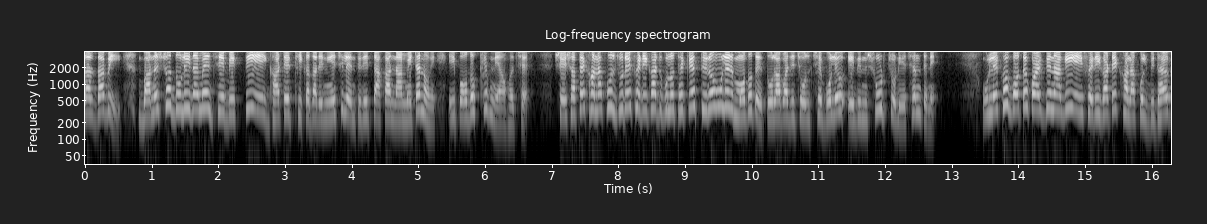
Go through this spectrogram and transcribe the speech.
তার দাবি, বানেশ্বর দলি নামে যে ব্যক্তি এই ঘাটের ঠিকাদারি নিয়েছিলেন, তিনি টাকা না মেটানোয় এই পদক্ষেপ নেওয়া হয়েছে। সেই সাথে খানাকুল জুড়ে ফেরিঘাটগুলো থেকে তৃণমূলের মদতে তোলাবাজি চলছে বলেও এদিন সুর চড়িয়েছেন তিনি। উল্লেখ্য, গত কয়েকদিন আগেই এই ফেরিঘাটে খানাকুল বিধায়ক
